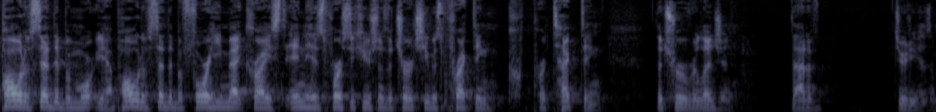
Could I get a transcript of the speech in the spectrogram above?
Paul would have said that before, yeah, Paul would have said that before he met Christ in his persecution of the church, he was protecting, protecting the true religion, that of Judaism.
